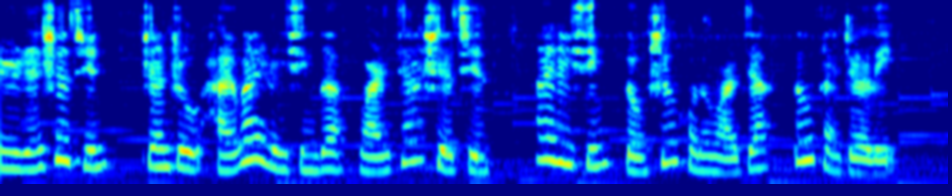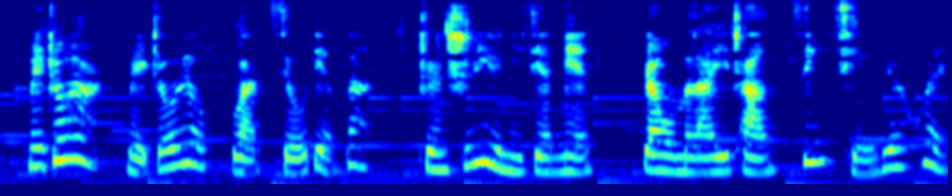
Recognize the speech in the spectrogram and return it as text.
旅人社群专注海外旅行的玩家社群，爱旅行、懂生活的玩家都在这里。每周二、每周六晚九点半准时与你见面，让我们来一场激情约会。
